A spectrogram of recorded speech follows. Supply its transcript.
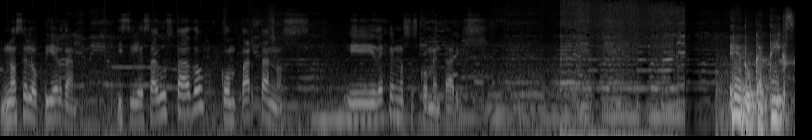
No se lo pierdan. Y si les ha gustado, compártanos y déjenos sus comentarios. Educatix,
